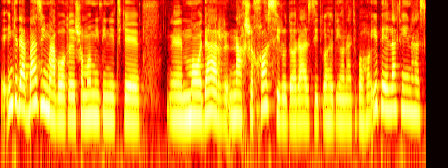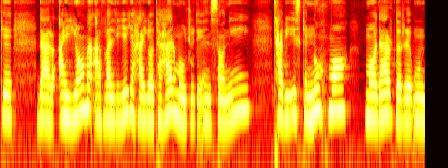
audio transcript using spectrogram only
اینکه در بعضی مواقع شما می‌بینید که مادر نقش خاصی رو داره از دیدگاه دیانت باهایی به علت این هست که در ایام اولیه حیات هر موجود انسانی طبیعی است که نه ماه مادر داره اون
